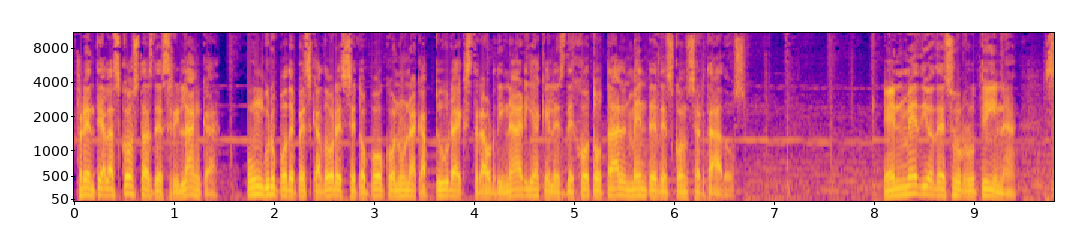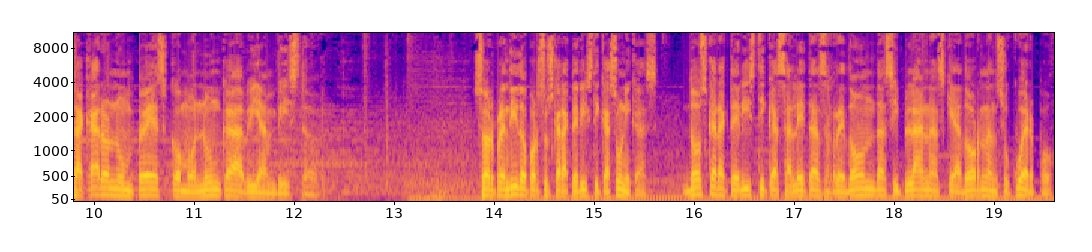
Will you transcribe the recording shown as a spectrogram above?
frente a las costas de Sri Lanka, un grupo de pescadores se topó con una captura extraordinaria que les dejó totalmente desconcertados. En medio de su rutina, sacaron un pez como nunca habían visto. Sorprendido por sus características únicas, dos características aletas redondas y planas que adornan su cuerpo,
